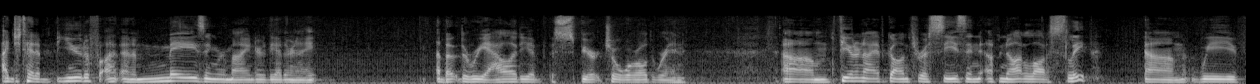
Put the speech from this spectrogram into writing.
I just had a beautiful, an amazing reminder the other night about the reality of the spiritual world we're in. Um, Fiona and I have gone through a season of not a lot of sleep. Um, we've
